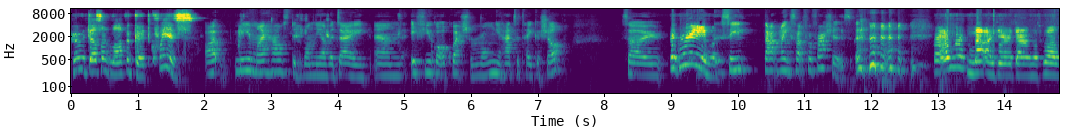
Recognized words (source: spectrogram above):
who doesn't love a good quiz? I, me and my house did one the other day, and if you got a question wrong, you had to take a shot. So, The dream. see, that makes up for freshers. Right, I'm writing that idea down as well.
